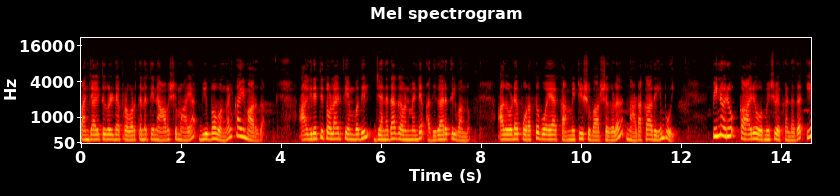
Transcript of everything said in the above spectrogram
പഞ്ചായത്തുകളുടെ പ്രവർത്തനത്തിനാവശ്യമായ വിഭവങ്ങൾ കൈമാറുക. ആയിരത്തി തൊള്ളായിരത്തി എൺപതിൽ ജനതാ ഗവൺമെന്റ് അധികാരത്തിൽ വന്നു. അതോടെ പുറത്തുപോയ കമ്മിറ്റി ശുപാർശകൾ നടക്കാതെയും പോയി. പിന്നെ ഒരു കാര്യം ഓർമ്മിച്ചു വെക്കേണ്ടത് ഈ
